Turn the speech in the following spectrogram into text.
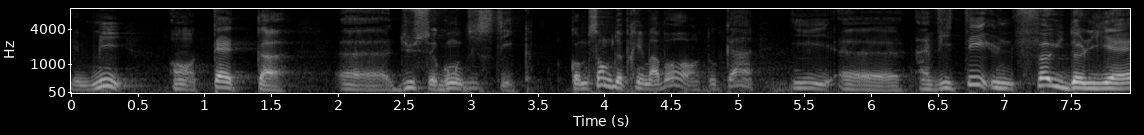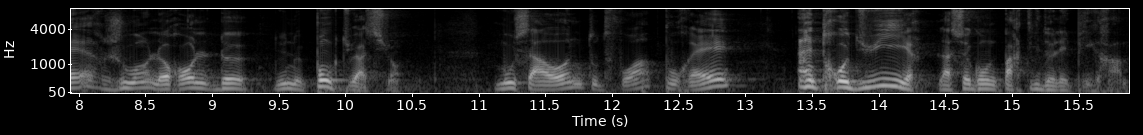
mis en tête euh, du second distique comme semble de prime abord en tout cas, y euh, inviter une feuille de lierre jouant le rôle d'une ponctuation. Moussaon, toutefois, pourrait introduire la seconde partie de l'épigramme.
